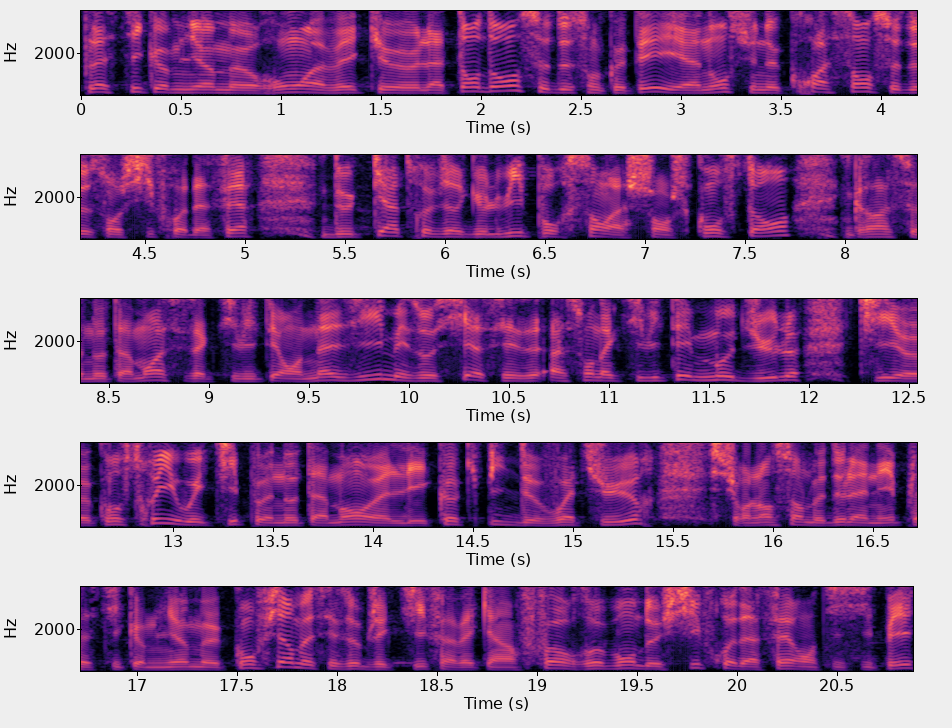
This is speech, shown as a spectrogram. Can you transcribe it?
Plastic Omnium rompt avec la tendance de son côté et annonce une croissance de son chiffre d'affaires de 4,8% à change constant, grâce notamment à ses activités en Asie, mais aussi à, à son activité module, qui euh, construit ou équipe notamment euh, les cockpits de voitures. Sur l'ensemble de l'année, Plastic Omnium confirme ses objectifs avec un fort rebond de chiffre d'affaires anticipé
